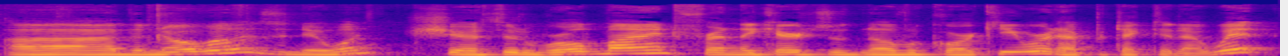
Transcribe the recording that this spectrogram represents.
Uh, the Nova is a new one. Share through the world mind. Friendly characters with Nova Corps keyword have protected outwit.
